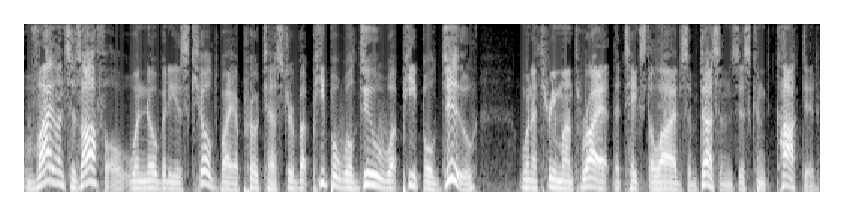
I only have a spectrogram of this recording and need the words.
Violence is awful when nobody is killed by a protester, but people will do what people do when a three month riot that takes the lives of dozens is concocted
